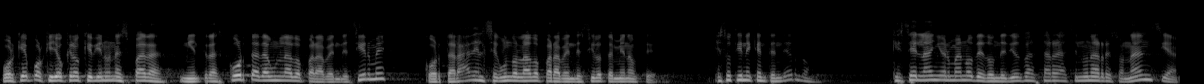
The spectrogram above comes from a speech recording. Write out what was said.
¿Por qué? Porque yo creo que viene una espada. Mientras corta de un lado para bendecirme, cortará del segundo lado para bendecirlo también a usted. Eso tiene que entenderlo. Que es el año, hermano, de donde Dios va a estar haciendo una resonancia.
